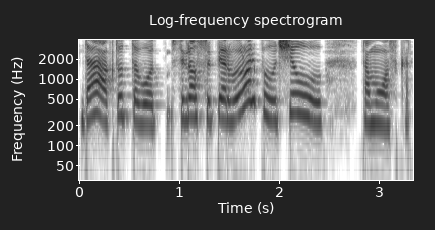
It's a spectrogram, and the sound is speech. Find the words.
да, а кто-то вот сыграл свою первую роль, получил там Оскар.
